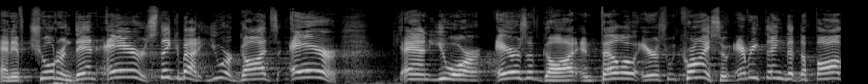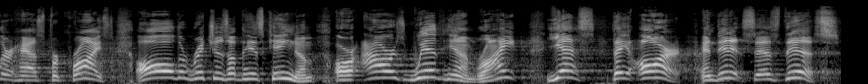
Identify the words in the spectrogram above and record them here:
And if children, then heirs. Think about it. You are God's heir and you are heirs of God and fellow heirs with Christ. So everything that the Father has for Christ, all the riches of his kingdom are ours with him, right? Yes, they are. And then it says this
